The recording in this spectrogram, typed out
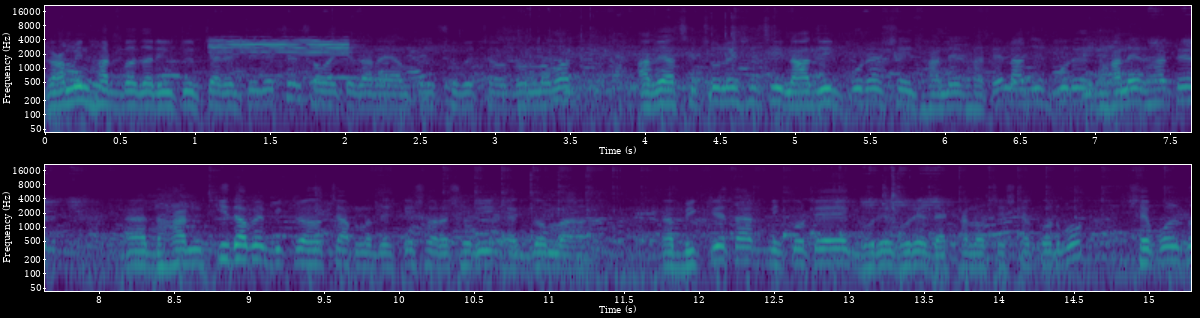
গ্রামীণ হাটবাজার ইউটিউব চ্যানেলটি দেখছেন, সবাইকে জানাই আন্তরিক শুভেচ্ছা ও ধন্যবাদ। আমি আজকে চলে এসেছি নাজিরপুরের সেই ধানের হাটে। নাজিরপুরের ধানের হাটের ধান কী দামে বিক্রয় হচ্ছে আপনাদেরকে সরাসরি একদম বিক্রেতার নিকটে ঘুরে ঘুরে দেখানোর চেষ্টা করব। সে পর্যন্ত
